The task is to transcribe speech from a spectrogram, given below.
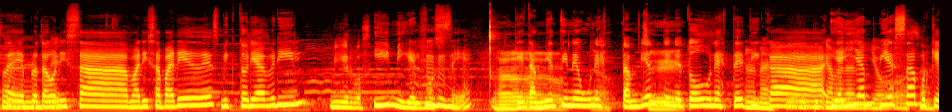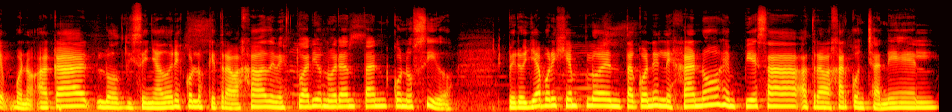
película. eh, protagoniza Marisa Paredes, Victoria Abril Miguel Bosé. y Miguel Bosé, Ah, que también tiene una ya. también Sí. tiene toda una estética, Una estética y ahí empieza porque bueno, acá los diseñadores con los que trabajaba de vestuario no eran tan conocidos. Pero ya, por ejemplo, en Tacones Lejanos empieza a trabajar con Chanel.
